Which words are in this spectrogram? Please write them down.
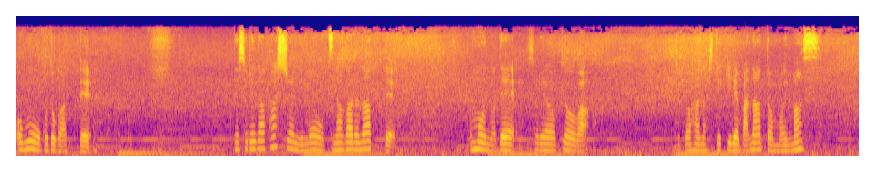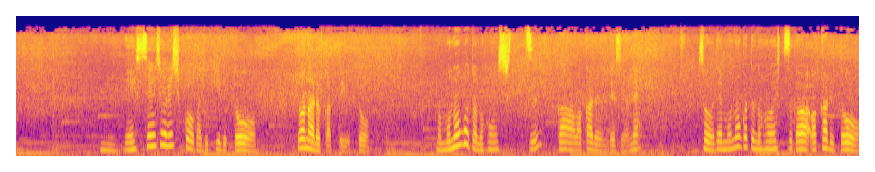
思うことがあって。でそれがファッションにもつながるなって思うのでそれを今日はちょっとお話しできればなと思います、うん、でエッセンシャル思考ができるとどうなるかっていうと、まあ、物事の本質がわかるんですよね。そう。で物事の本質が分かると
